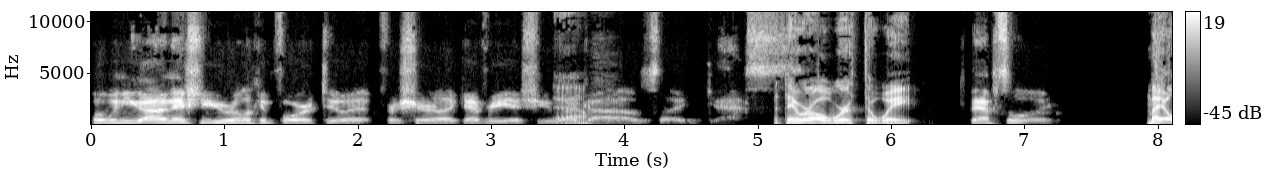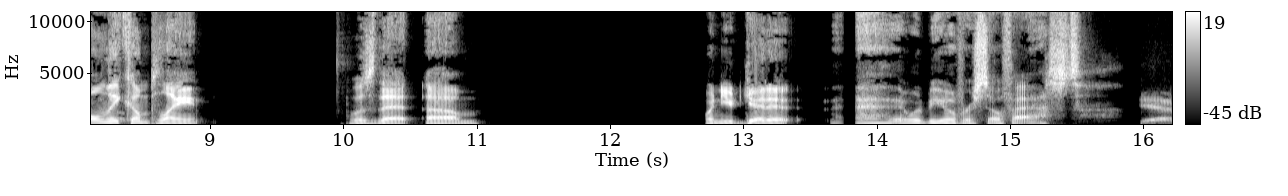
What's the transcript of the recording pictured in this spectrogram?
but when you got an issue, you were looking forward to it for sure. Like every issue Yeah. I got, I was like, yes. but they were all worth the wait. absolutely. My only complaint was that um, when you'd get it, it would be over so fast. Yeah.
